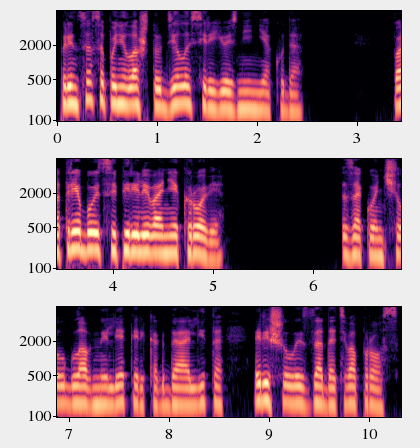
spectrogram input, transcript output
принцесса поняла, что дело серьезней некуда. «Потребуется переливание крови», — закончил главный лекарь, когда Алита решилась задать вопрос.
